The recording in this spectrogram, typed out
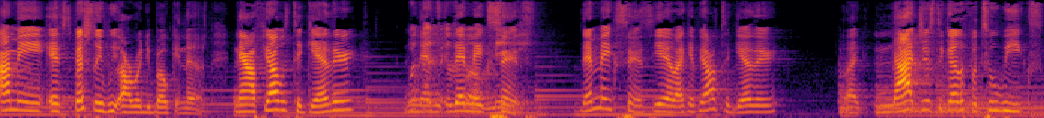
I mean, especially if we already broken up. Now, if y'all was together, that, if it was that makes sense. That makes sense. Yeah, like if y'all together, like not just together for two weeks.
